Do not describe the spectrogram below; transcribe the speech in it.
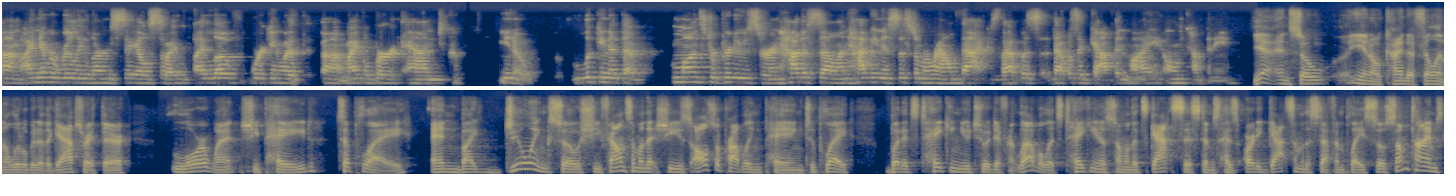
um, I never really learned sales. So I I love working with uh, Michael Burt and you know looking at the monster producer and how to sell and having a system around that because that was that was a gap in my own company. Yeah, and so you know, kind of fill in a little bit of the gaps right there. Laura went. She paid to play. And by doing so, she found someone that she's also probably paying to play but it's taking you to a different level. It's taking you to someone that's got systems, has already got some of the stuff in place. So sometimes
